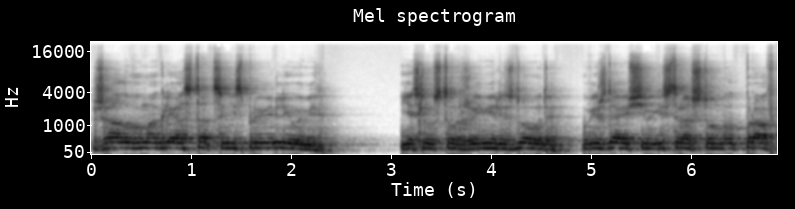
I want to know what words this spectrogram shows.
жалобы могли остаться несправедливыми. Если у сторожа имелись доводы, убеждающие магистрат, что он был прав,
